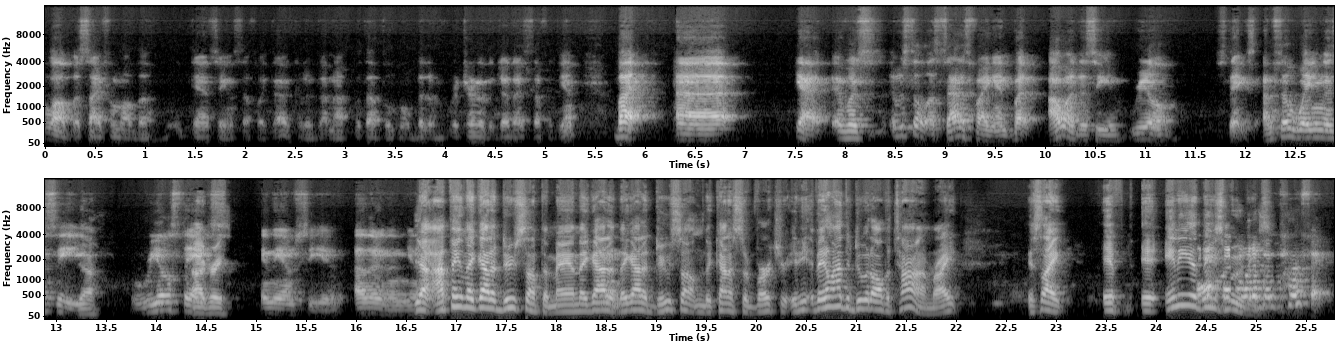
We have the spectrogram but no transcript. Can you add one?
well, aside from all the dancing and stuff like that, I could have done that without the little bit of Return of the Jedi stuff at the end. But uh, yeah, it was it was still a satisfying end, but I wanted to see real stakes. I'm still waiting to see Yeah. real stakes in the MCU, other than you Yeah, know, I think they got to do something, man. They got to Yeah. they got to do something to kind of subvert your. They don't have to do it all the time, right? It's like if, if any of these Ant-Man would have been perfect.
